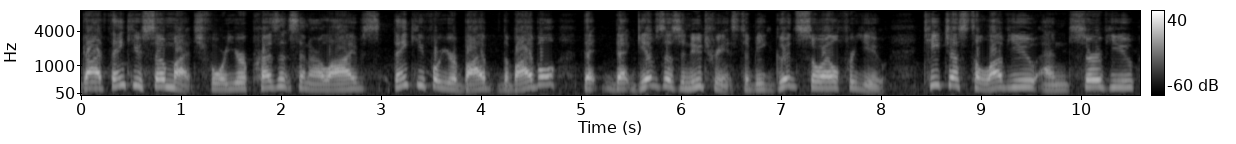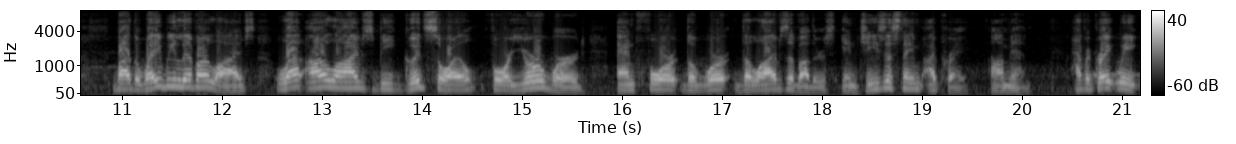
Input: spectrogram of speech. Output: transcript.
God, thank you so much for your presence in our lives. Thank you for your Bible, the Bible that, that gives us the nutrients to be good soil for you. Teach us to love you and serve you by the way we live our lives. Let our lives be good soil for your word and for the, wor- the lives of others. In Jesus' name I pray. Amen. Have a great week.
